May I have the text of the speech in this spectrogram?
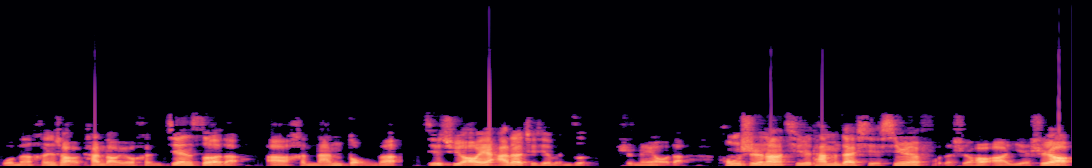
我们很少看到有很艰涩的啊很难懂的佶屈聱牙的这些文字是没有的。同时呢，其实他们在写新乐府的时候啊，也是要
